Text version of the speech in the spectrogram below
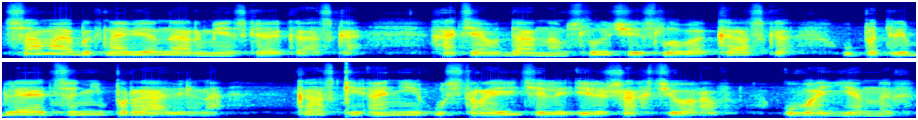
Самая обыкновенная армейская каска. Хотя в данном случае слово «каска» употребляется неправильно. Каски они у строителей или шахтеров, у военных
